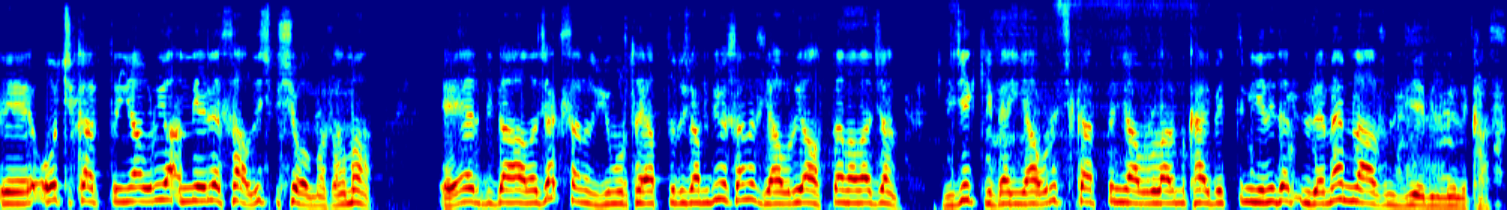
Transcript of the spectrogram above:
e, o çıkarttığın yavruyu anneyle sal. Hiçbir şey olmaz ama eğer bir daha alacaksanız yumurta yaptıracağım diyorsanız yavruyu alttan alacaksın. Diyecek ki ben yavru çıkarttım yavrularımı kaybettim yeniden üremem lazım diyebilmeli kaz.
